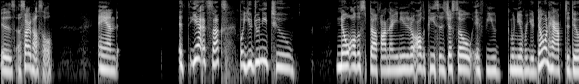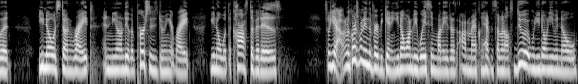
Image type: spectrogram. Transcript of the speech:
is a side hustle. And it yeah, it sucks, but you do need to know all the stuff on there. You need to know all the pieces just so if you whenever you don't have to do it, you know it's done right and you know the other person is doing it right. You know what the cost of it is so yeah, and of course, when in the very beginning, you don't want to be wasting money just automatically having someone else do it when you don't even know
